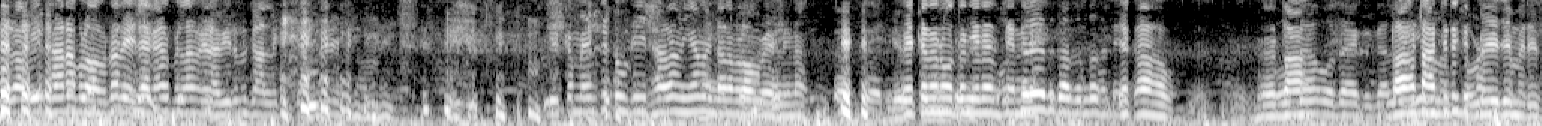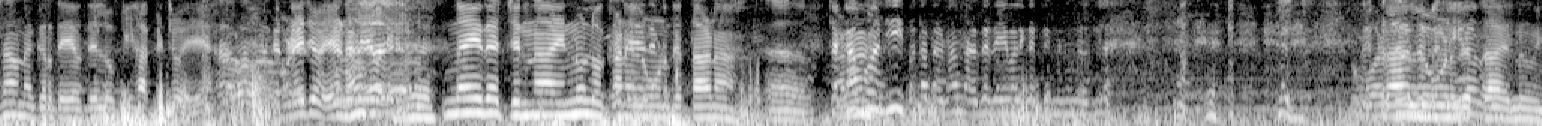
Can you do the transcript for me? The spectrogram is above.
ਮੇਰਾ ਵੀਰ ਸਾਰਾ ਬਲੌਗ ਤਾਂ ਵੇਖ ਲਿਆ ਕਰ ਪਹਿਲਾਂ ਮੇਰਾ ਵੀਰ ਗੱਲ ਕੀਤੀ ਇਹ ਕਮੈਂਟ ਚ ਤੂੰ ਕੀ 18 20 ਮਿੰਟਾਂ ਦਾ ਬਲੌਗ ਵੇਖ ਲੈਣਾ। ਇੱਕ ਦਿਨ ਉਦੋਂ ਜਦੋਂ ਤਿੰਨ ਇੱਕ ਆਹੋ। ਦਾ ਉਹਦਾ ਇੱਕ ਗੱਲ ਦਸ ਟੱਚ ਤੇ ਥੋੜੇ ਜੇ ਮੇਰੇ ਹਿਸਾਬ ਨਾਲ ਗੁਰਦੇਵ ਦੇ ਲੋਕੀ ਹੱਕ ਚ ਹੋਏ ਆ। ਥੋੜੇ ਜਿਹੇ ਹੋਏ ਆ ਨਾ। ਨਹੀਂ ਤੇ ਜਿੰਨਾ ਇਹਨੂੰ ਲੋਕਾਂ ਨੇ ਲੂਣ ਦਿੱਤਾ ਨਾ। ਚੰਗਾ ਭਾਂਜੀ ਪਤਾ ਤਗੜਾ ਮੈਂ ਤੇ ਰੇ ਵਾਲੀ ਗੱਡੀ ਮੈਨੂੰ ਮਿਲ ਗਈ ਬੜਾ ਲੂਣ ਦਿੱਤਾ ਇਹਨੂੰ ਵੀ।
